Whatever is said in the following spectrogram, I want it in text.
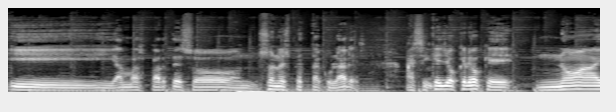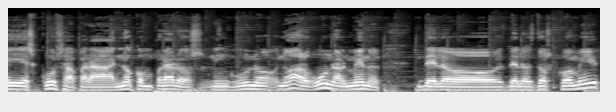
y ambas partes son, son espectaculares. Así que yo creo que no hay excusa para no compraros ninguno, no alguno al menos, de los, de los dos cómics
